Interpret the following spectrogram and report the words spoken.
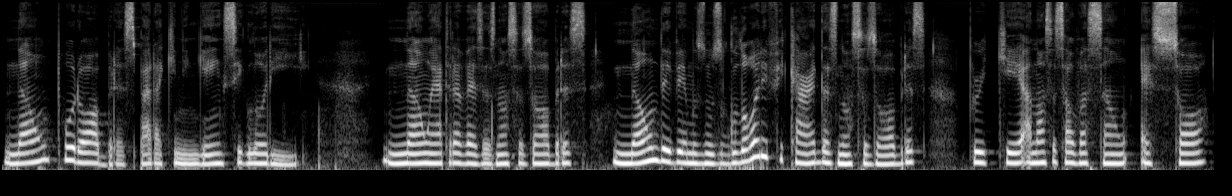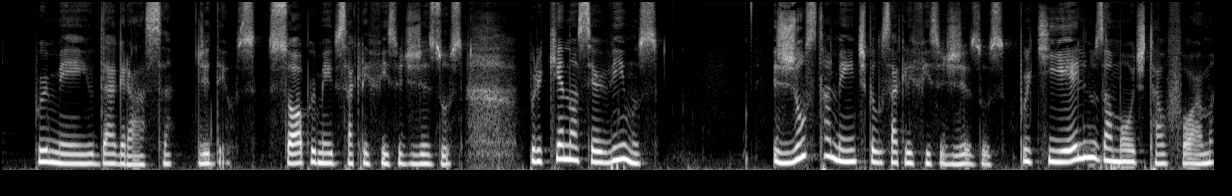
não por obras, para que ninguém se glorie. Não é através das nossas obras, não devemos nos glorificar das nossas obras, porque a nossa salvação é só por meio da graça de Deus, só por meio do sacrifício de Jesus. Porque nós servimos justamente pelo sacrifício de Jesus, porque ele nos amou de tal forma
